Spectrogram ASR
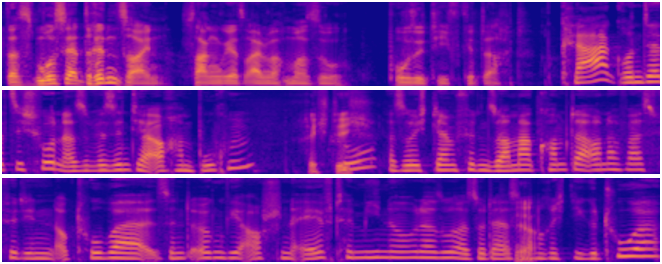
das muss ja drin sein, sagen wir jetzt einfach mal so positiv gedacht. Klar, grundsätzlich schon. Also wir sind ja auch am Buchen. Richtig? So. Also ich glaube, für den Sommer kommt da auch noch was. Für den Oktober sind irgendwie auch schon elf Termine oder so. Also da ist Ja. auch eine richtige Tour.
